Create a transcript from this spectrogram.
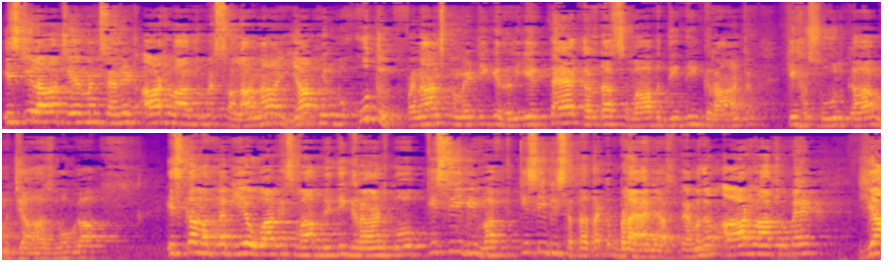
इसके अलावा चेयरमैन सेनेट आठ लाख रुपए सालाना या फिर वो खुद फाइनेंस कमेटी के ज़रिए तय करदा स्वाब दीदी ग्रांट के हसूल का मजाज होगा। इसका मतलब ये हुआ कि स्वाब दीदी ग्रांट को किसी भी वक्त, किसी भी सतह तक बढ़ाया जा सकता है। मतलब आठ लाख रुपए या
